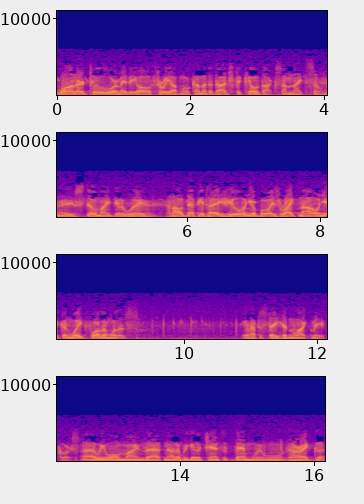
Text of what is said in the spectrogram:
One or two, or maybe all three of them will come into Dodge to kill Doc some night soon. They still might get away. And I'll deputize you and your boys right now, and you can wait for them with us. You'll have to stay hidden like me, of course. Uh, we won't mind that. Now that we get a chance at them, we won't. All right, good.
